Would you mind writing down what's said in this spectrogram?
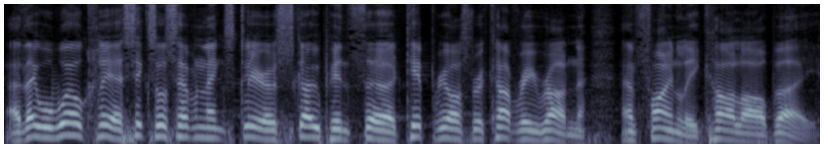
Uh, they were well clear six or seven lengths clear of Scope in third, Kyprios recovery run, and finally Carlisle Bay.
